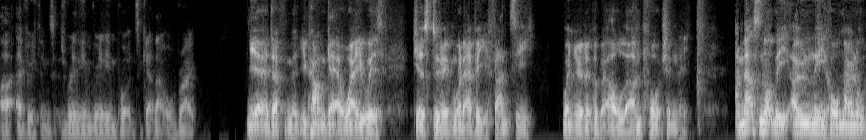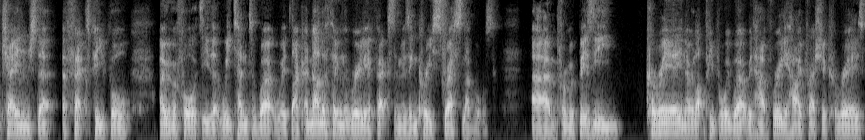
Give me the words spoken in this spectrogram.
are everything. So it's really really important to get that all right. Yeah, definitely. You can't get away with just doing whatever you fancy when you're a little bit older, unfortunately. And that's not the only hormonal change that affects people over 40 that we tend to work with. Like another thing that really affects them is increased stress levels um, from a busy career. You know, a lot of people we work with have really high pressure careers.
